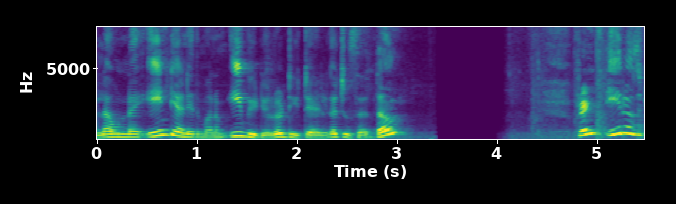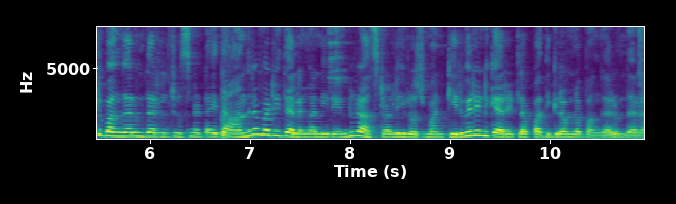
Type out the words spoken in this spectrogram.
ఎలా ఉన్నాయి ఏంటి అనేది మనం ఈ వీడియోలో డీటెయిల్గా చూసేద్దాం. ఫ్రెండ్స్ ఈ రోజుటి బంగారం ధరలు చూసినట్టయితే ఆంధ్ర మరియు తెలంగాణ ఈ రెండు రాష్ట్రాలు ఈరోజు మనకి ఇరవై రెండు క్యారెట్ల పది గ్రాముల బంగారం ధర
